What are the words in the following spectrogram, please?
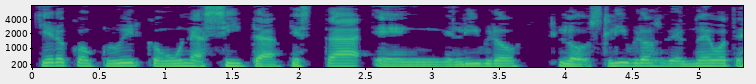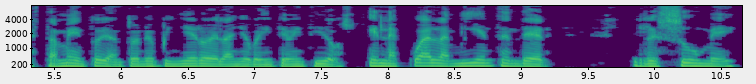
Quiero concluir con una cita que está en el libro los libros del Nuevo Testamento de Antonio Piñero del año 2022, en la cual a mi entender resume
